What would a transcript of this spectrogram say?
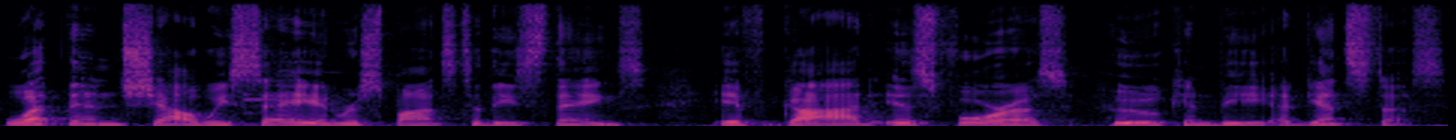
What then shall we say in response to these things? If God is for us, who can be against us?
